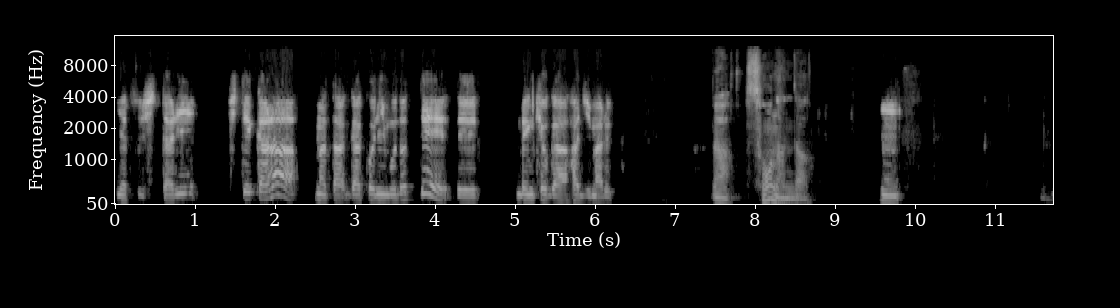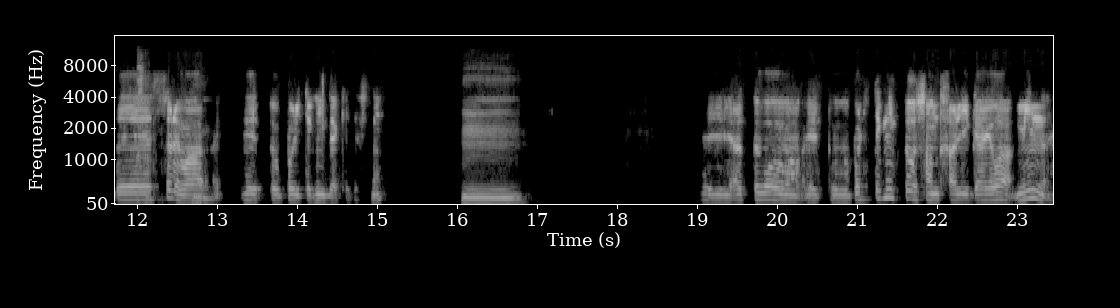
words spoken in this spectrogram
やつしたりしてから、また学校に戻って、で、勉強が始まる。あ、そうなんだ。うん。で、それは、うえっと、ポリテクニックだけですね。うーん。であとは、えっと、ポリテクニックとセントラル以外は、ミン。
